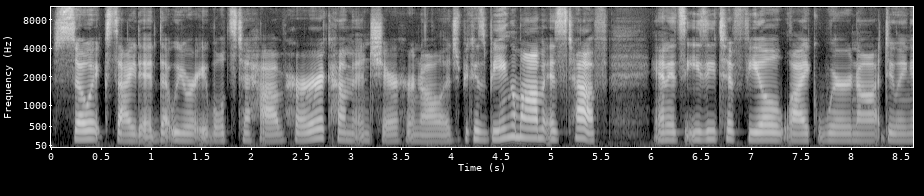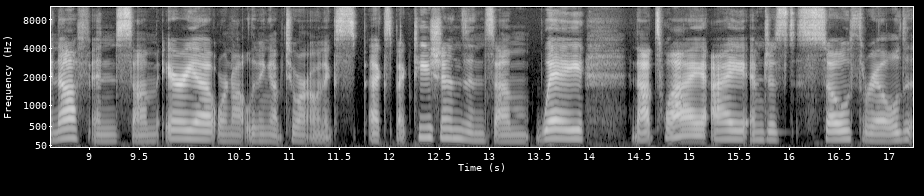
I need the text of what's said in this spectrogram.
so excited that we were able to have her come and share her knowledge because being a mom is tough and it's easy to feel like we're not doing enough in some area or not living up to our own ex- expectations in some way. And that's why I am just so thrilled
